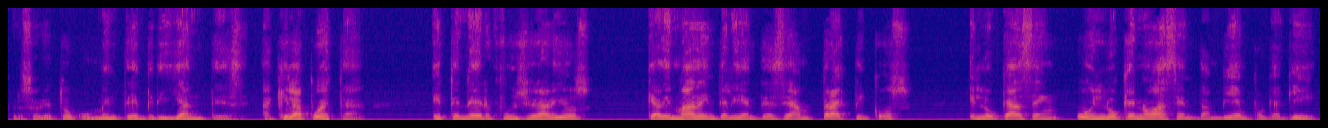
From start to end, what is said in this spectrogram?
pero sobre todo con mentes brillantes. Aquí la apuesta es tener funcionarios que además de inteligentes sean prácticos en lo que hacen o en lo que no hacen también, porque aquí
